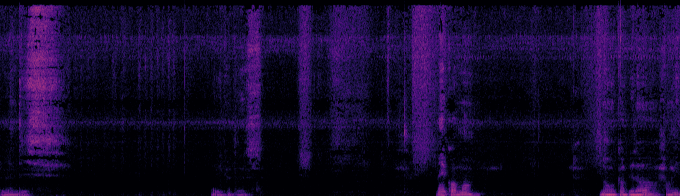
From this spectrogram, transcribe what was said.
De 20. Et 14. Mais comment? Nous camper là, famille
